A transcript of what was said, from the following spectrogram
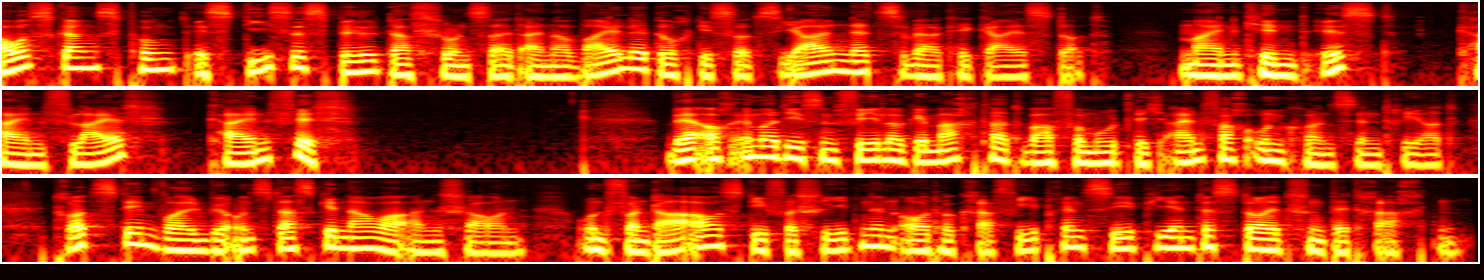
Ausgangspunkt ist dieses Bild, das schon seit einer Weile durch die sozialen Netzwerke geistert. Mein Kind isst kein Fleisch, kein Fisch. Wer auch immer diesen Fehler gemacht hat, war vermutlich einfach unkonzentriert. Trotzdem wollen wir uns das genauer anschauen und von da aus die verschiedenen Orthographieprinzipien des Deutschen betrachten.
